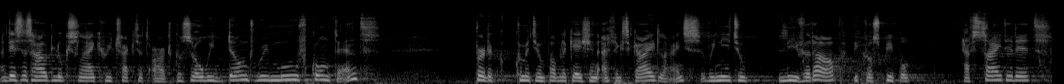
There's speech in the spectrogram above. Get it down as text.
And this is how it looks like retracted articles. So we don't remove content per the Committee on Publication Ethics guidelines. We need to leave it up because people have cited it,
